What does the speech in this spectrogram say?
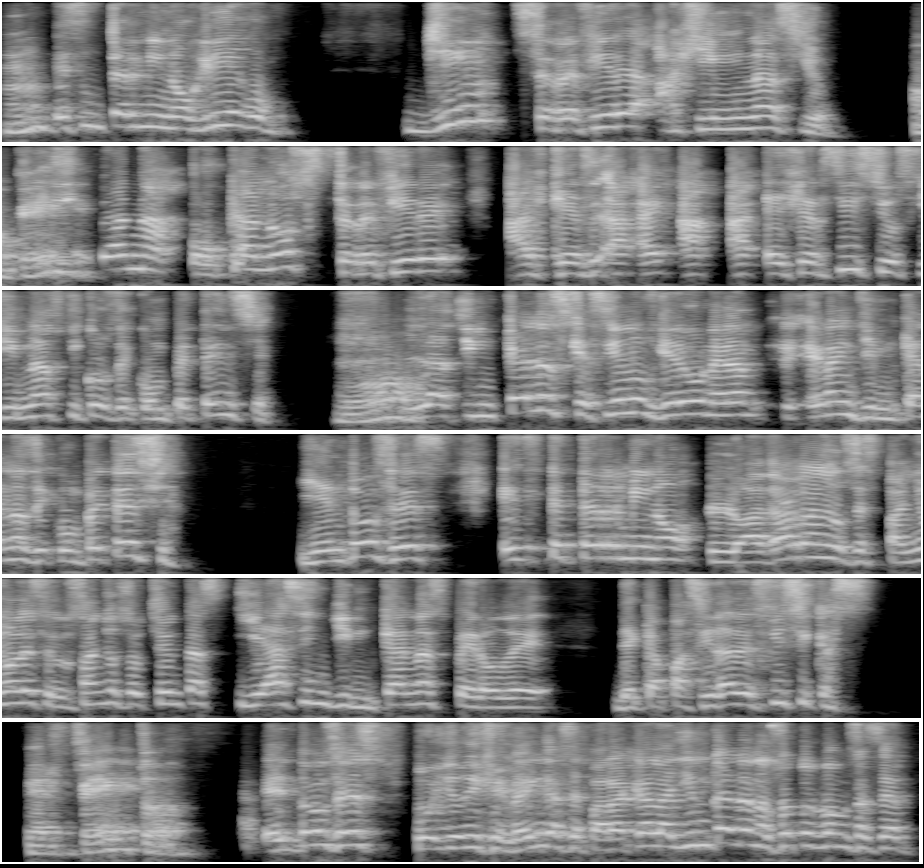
¿Mm? es un término griego. Gym se refiere a gimnasio. Okay. Gimcana o canos se refiere a, ejercicios gimnásticos de competencia. Las gimcanas que hacían los griegos eran, eran gimcanas de competencia. Y entonces, este término lo agarran los españoles en los años 80 y hacen gimcanas, pero de, de capacidades físicas. Perfecto. Entonces, pues yo dije, véngase para acá la gimcana, nosotros vamos a hacer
